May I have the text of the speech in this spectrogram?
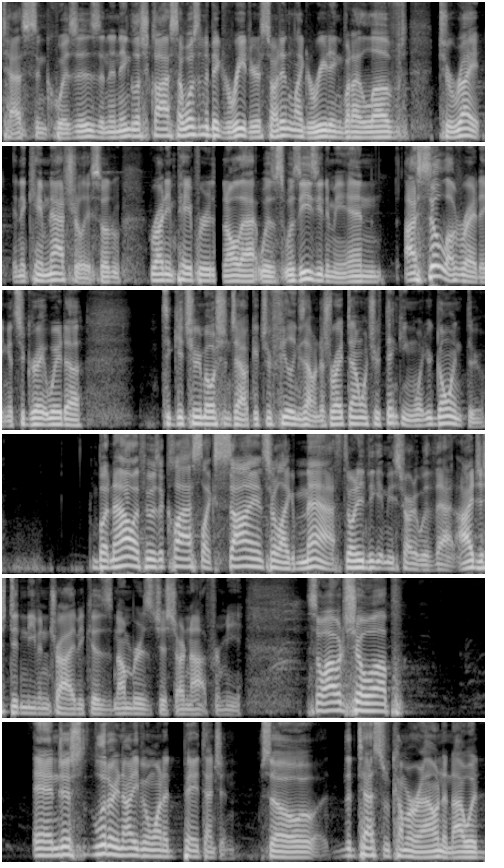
tests and quizzes. And in English class, I wasn't a big reader, so I didn't like reading, but I loved to write, and it came naturally. So writing papers and all that was was easy to me, and I still love writing. It's a great way to to get your emotions out, get your feelings out, and just write down what you're thinking, what you're going through. But now, if it was a class like science or like math, don't even get me started with that. I just didn't even try because numbers just are not for me. So I would show up and just literally not even want to pay attention. So the test would come around and I would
